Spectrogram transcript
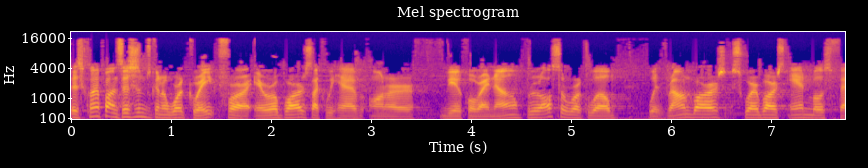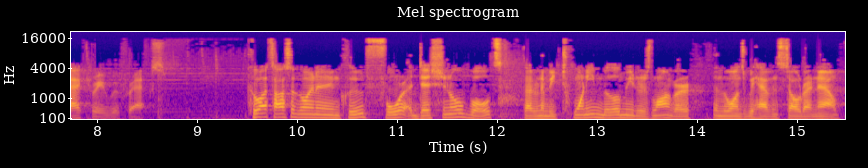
This clamp-on system is going to work great for our aero bars like we have on our vehicle right now, but it'll also work well with round bars, square bars, and most factory roof racks. Kuat's also going to include four additional bolts that are going to be 20 millimeters longer than the ones we have installed right now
